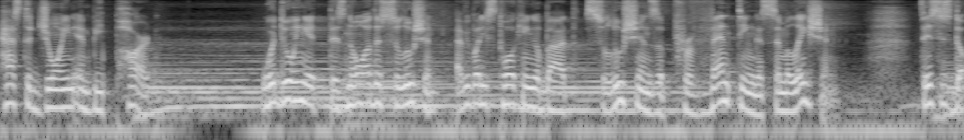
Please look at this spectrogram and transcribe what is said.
has to join and be part. We're doing it, there's no other solution. Everybody's talking about solutions of preventing assimilation. This is the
